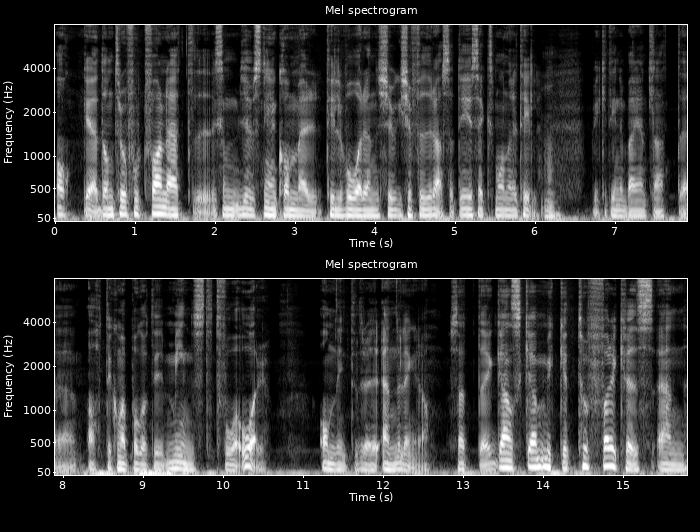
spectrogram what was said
och eh, de tror fortfarande att liksom, ljusningen kommer till våren 2024 så det är sex månader till. Mm. Vilket innebär egentligen att ja, det kommer att pågå till minst två år. Om det inte dröjer ännu längre. Då. Så att eh, ganska mycket tuffare kris än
